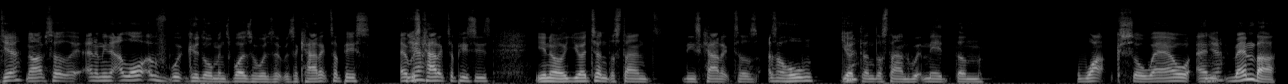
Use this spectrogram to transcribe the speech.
Yeah, No, absolutely. And I mean, a lot of what Good Omens was was it was a character piece. It was Yeah. character pieces. You know, you had to understand these characters as a whole. You Yeah. had to understand what made them work so well. And Yeah. remember,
